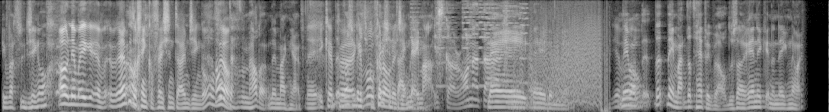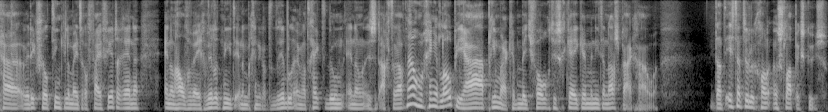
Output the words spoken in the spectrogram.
Ik wacht op die jingle. Oh nee, maar ik, eh, we hebben Oh. toch geen confession time jingle, of Oh, ik wel? dacht dat we hem hadden. Nee, maakt niet uit. Nee, ik heb, eh, een ik heb beetje wel een corona confession jingle. time. Nee, maar... It's corona time. Nee, nee, nee, nee. Die Nee maar, dat, nee, maar dat heb ik wel. Dus dan ren ik en dan denk ik, nou, ik ga, weet ik veel, 10 kilometer of 45 rennen. En dan halverwege wil het niet. En dan begin ik wat te dribbelen en wat gek te doen. En dan is het achteraf, nou, hoe ging het lopen? Ja, prima. Ik heb een beetje vogeltjes gekeken en me niet aan de afspraak gehouden. Dat is natuurlijk gewoon een slap excuus.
